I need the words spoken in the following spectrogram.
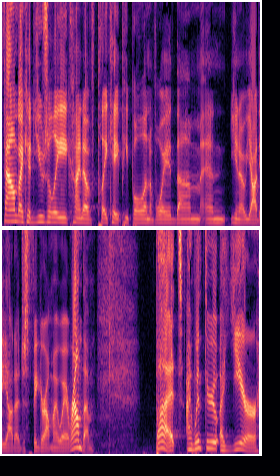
found I could usually kind of placate people and avoid them and, you know, yada, yada, just figure out my way around them. But I went through a year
